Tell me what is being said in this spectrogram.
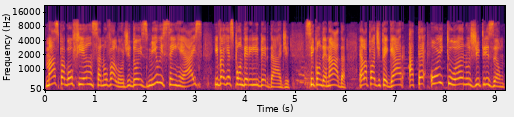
mas pagou fiança no valor de R$ 2.100 e vai responder em liberdade. Se condenada, ela pode pegar até oito anos de prisão.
